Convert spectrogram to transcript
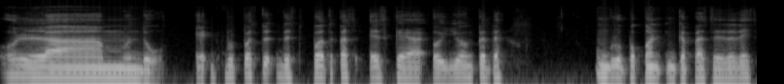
Hola mundo. El propósito de este podcast es crear yo encontrar un grupo con incapacidades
